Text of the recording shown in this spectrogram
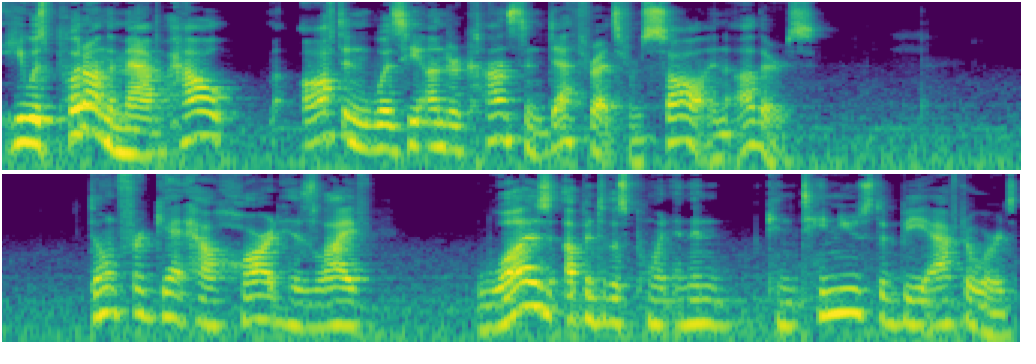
he was put on the map, how often was he under constant death threats from Saul and others? Don't forget how hard his life was up until this point and then continues to be afterwards.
